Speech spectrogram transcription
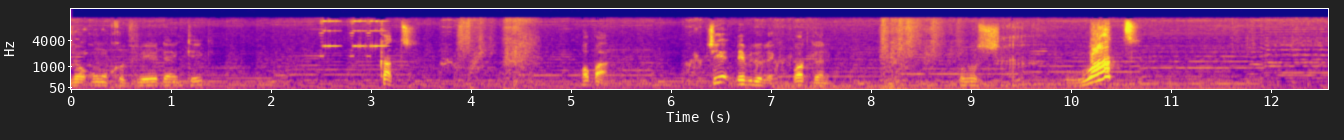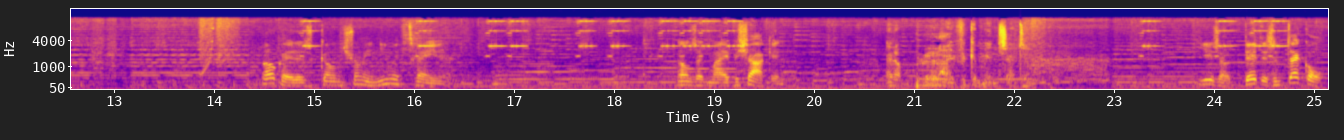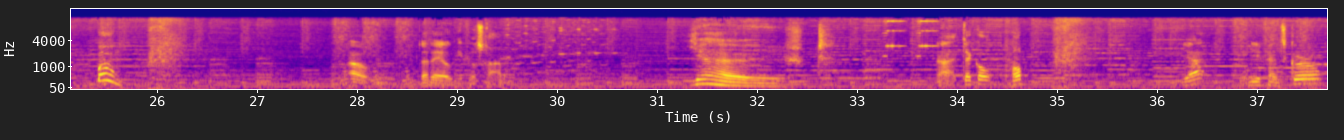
Zo ongeveer, denk ik. Cut. Hoppa. Zie je? Dit bedoel ik. What gun? Wat? Oké, dus ik kan Johnny niet meer trainen. Dan zet ik mij even Sjaak in. En dan blijf ik hem inzetten. Hier zo, dit is een tackle. Boom! Oh, dat deed ook niet veel schade. Juist. Nou, tackle, hop. Ja, defense curl.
